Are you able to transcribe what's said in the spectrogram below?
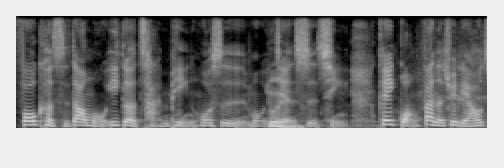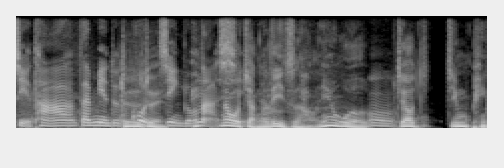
focus 到某一个产品或是某一件事情，可以广泛的去了解他在面对的困境有哪些。那我讲个例子好，因为我教精品，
